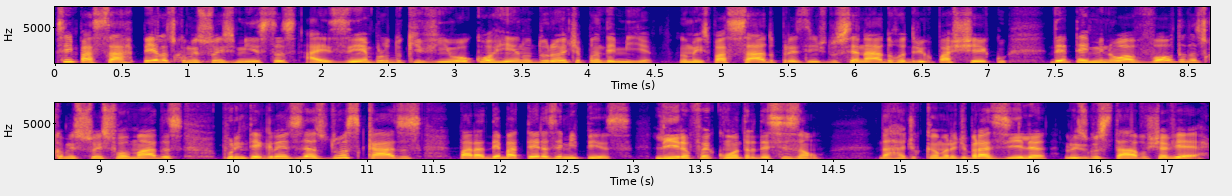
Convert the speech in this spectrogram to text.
sem passar pelas comissões mistas, a exemplo do que vinha ocorrendo durante a pandemia. No mês passado, o presidente do Senado, Rodrigo Pacheco, determinou a volta das comissões formadas por integrantes das duas casas para debater as MPs. Lira foi contra a decisão. Da Rádio Câmara de Brasília, Luiz Gustavo Xavier.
